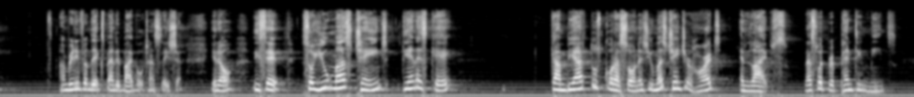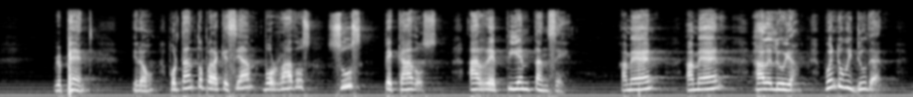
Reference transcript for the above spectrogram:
I'm reading from the expanded Bible translation. You know, dice, so you must change. Tienes que cambiar tus corazones. You must change your hearts and lives. That's what repenting means. Repent. You know, por tanto, para que sean borrados sus pecados, arrepiéntanse. Amen. Amen. Hallelujah. When do we do that?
